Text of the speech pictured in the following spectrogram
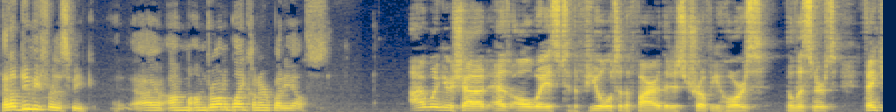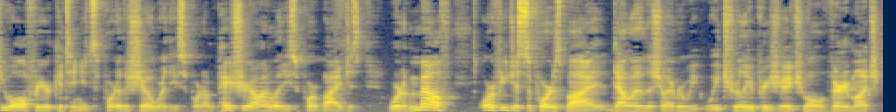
that'll do me for this week. I, I'm, I'm drawing a blank on everybody else. I want to give a shout out, as always, to the fuel to the fire that is Trophy Whores, the listeners. Thank you all for your continued support of the show, whether you support on Patreon, whether you support by just word of mouth, or if you just support us by downloading the show every week. We truly appreciate you all very much.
